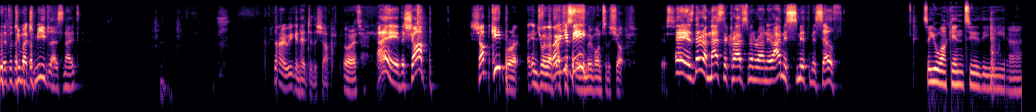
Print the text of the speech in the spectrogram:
A little too much mead last night. All right, we can head to the shop. All right. Hey, the shop, shopkeep. All right. Enjoy my Where you breakfast and move on to the shop. Yes. Hey, is there a master craftsman around here? I'm a smith myself. So you walk into the uh,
